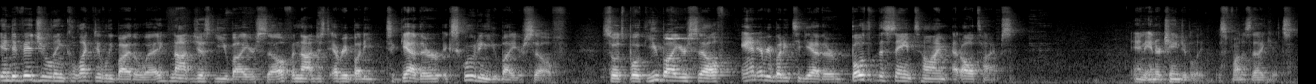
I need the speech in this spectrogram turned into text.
Individually and collectively, by the way, not just you by yourself, and not just everybody together, excluding you by yourself. So it's both you by yourself and everybody together, both at the same time, at all times. And interchangeably, as fun as that gets.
